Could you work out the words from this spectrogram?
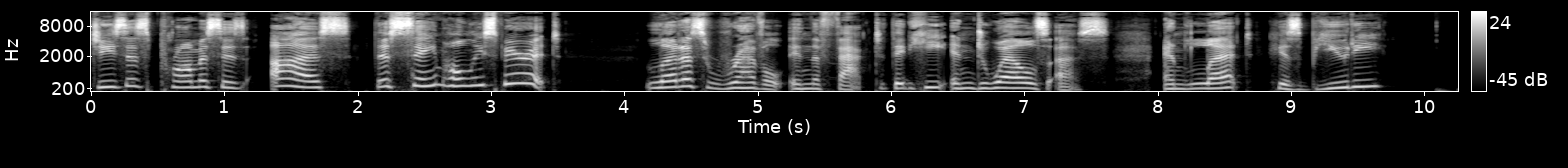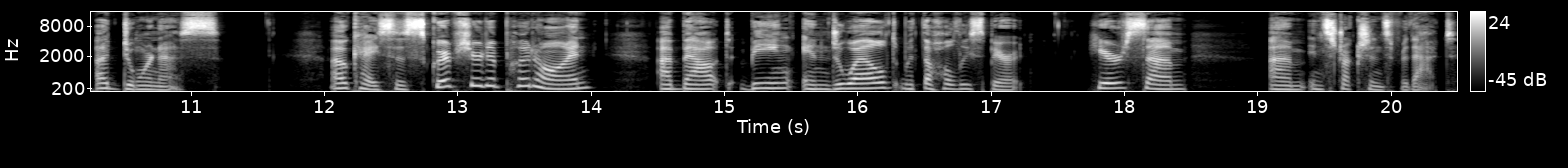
Jesus promises us the same Holy Spirit. Let us revel in the fact that He indwells us and let His beauty adorn us. Okay, so scripture to put on about being indwelled with the Holy Spirit. Here's some um, instructions for that.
